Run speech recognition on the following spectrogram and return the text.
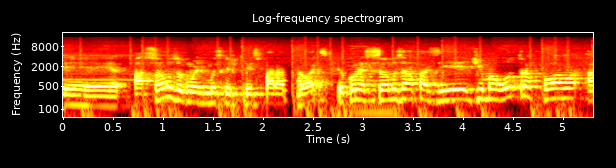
É, passamos algumas músicas para esse Paradox e começamos a fazer de uma outra forma a,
